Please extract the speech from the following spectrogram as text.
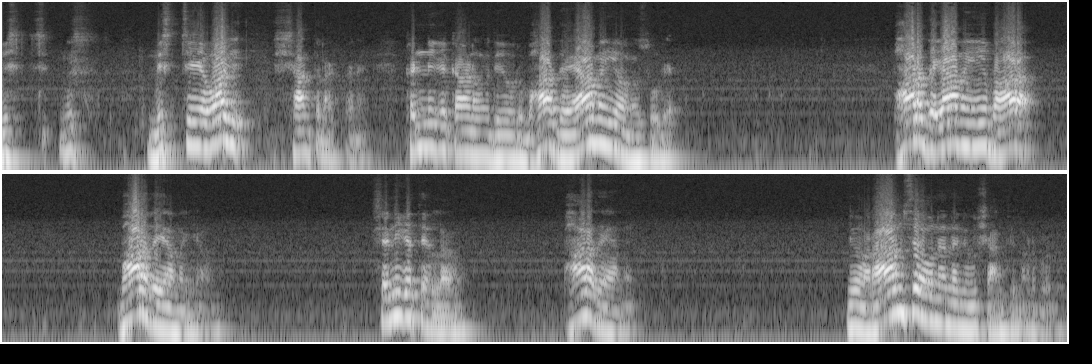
ನಿಶ್ಚ ನಿಶ್, ನಿಶ್ಚಯವಾಗಿ ಶಾಂತನಾಗ್ತಾನೆ. ಕಣ್ಣಿಗೆ ಕಾಣುವ ದೇವರು, ಬಹಳ ದಯಾಮಯಿ ಅವನು ಸೂರ್ಯ. ಬಹಳ ದಯಾಮಯಿ ಬಹಳ ಬಹಳ ದಯಾಮಯಿ ಅವನು. ಶನಿಗತೆ ಅಲ್ಲ ಅವನು. ಬಹಳ ದಯಾಮಯಿ. ನೀವು ಆರಾಮ್ಸೆ ಅವನನ್ನು ನೀವು ಶಾಂತಿ ಮಾಡ್ಬೋದು.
